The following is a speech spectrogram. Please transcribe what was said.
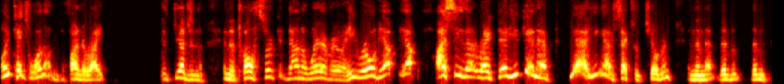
Only takes one of them to find a right. This judge in the, in the 12th Circuit down and wherever he ruled, yep, yep, I see that right there. You can't have, yeah, you can have sex with children. And then that, then, then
